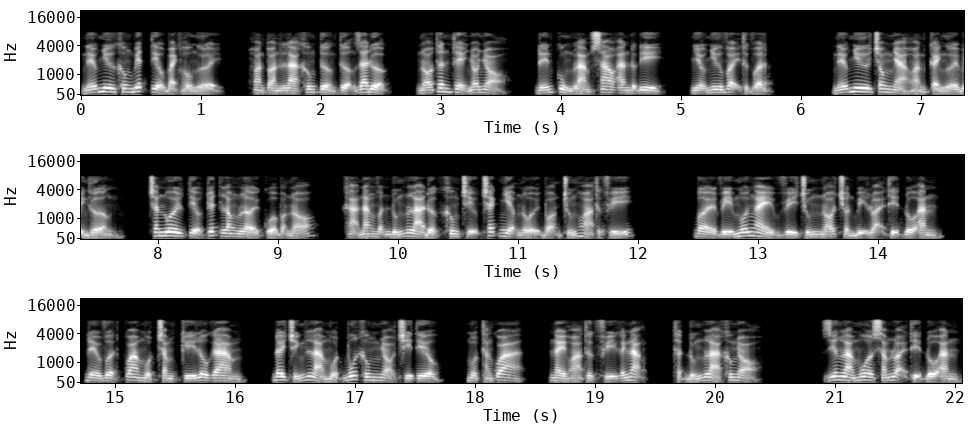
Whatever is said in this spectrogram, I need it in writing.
Nếu như không biết tiểu bạch hổ người, hoàn toàn là không tưởng tượng ra được, nó thân thể nho nhỏ, đến cùng làm sao ăn được đi, nhiều như vậy thực vật. Nếu như trong nhà hoàn cảnh người bình thường, chăn nuôi tiểu tuyết long lời của bọn nó, khả năng vẫn đúng là được không chịu trách nhiệm nổi bọn chúng hỏa thực phí. Bởi vì mỗi ngày vì chúng nó chuẩn bị loại thịt đồ ăn, đều vượt qua một trăm kg, đây chính là một bút không nhỏ chi tiêu, một tháng qua, này hỏa thực phí gánh nặng, thật đúng là không nhỏ. Riêng là mua sắm loại thịt đồ ăn,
